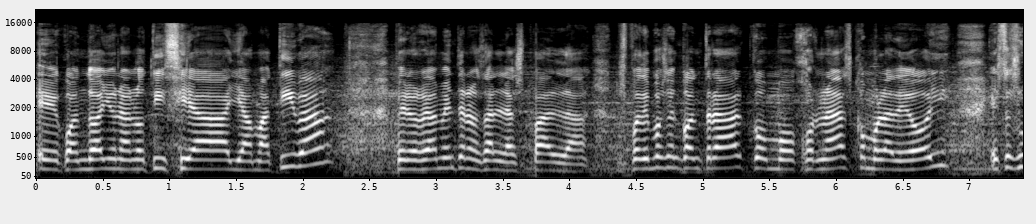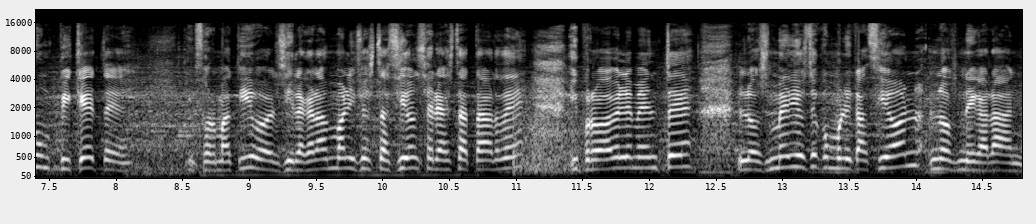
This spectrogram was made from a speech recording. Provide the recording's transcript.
eh, cuando hay una noticia llamativa, pero realmente nos dan la espalda. Nos podemos encontrar como jornadas como la de hoy, esto es un piquete informativo, es decir, la gran manifestación será esta tarde y probablemente los medios de comunicación nos negarán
